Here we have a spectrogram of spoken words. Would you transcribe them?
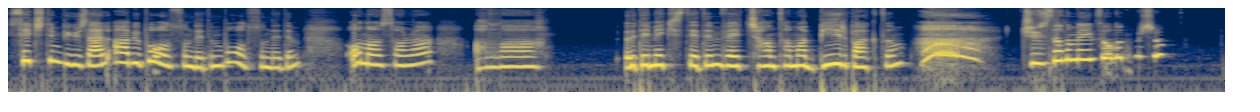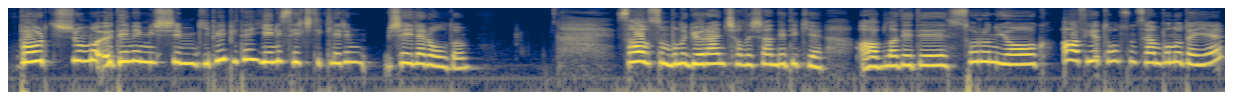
Seçtim bir güzel abi bu olsun dedim bu olsun dedim. Ondan sonra Allah ödemek istedim ve çantama bir baktım. Cüzdanımı evde unutmuşum borcumu ödememişim gibi bir de yeni seçtiklerim şeyler oldu. Sağ olsun bunu gören çalışan dedi ki abla dedi sorun yok. Afiyet olsun sen bunu da ye.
